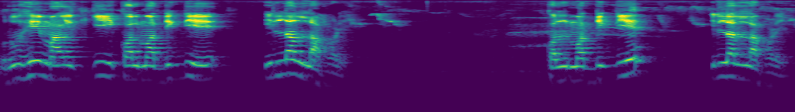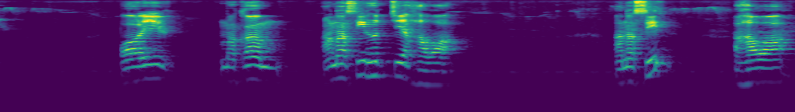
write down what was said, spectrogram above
রুহে মালকি কলমার দিক দিয়ে ইল্লাল্লাহ পড়ে কলমার দিক দিয়ে ইল্লাল্লাহ পড়ে পরের মাকাম, আনাসির হচ্ছে হাওয়া। আনাসির হাওয়া।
